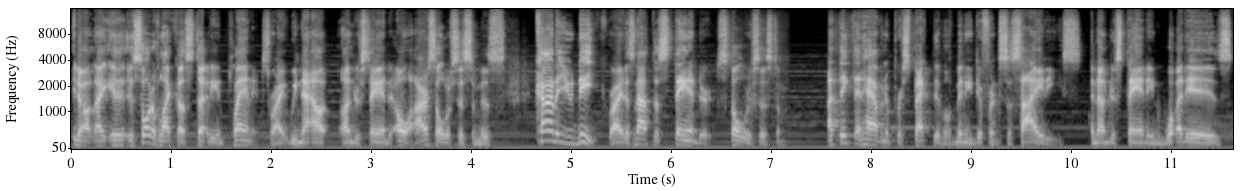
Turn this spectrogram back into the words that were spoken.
You know, like it's sort of like us studying planets, right? We now understand, oh, our solar system is kind of unique, right? It's not the standard solar system. I think that having a perspective of many different societies and understanding what is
